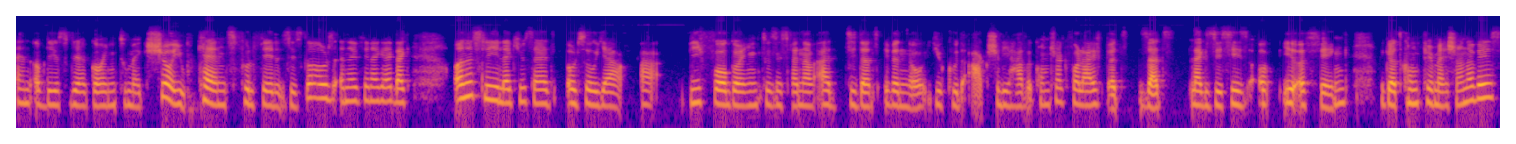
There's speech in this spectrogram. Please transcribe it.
and obviously they're going to make sure you can't fulfill these goals and everything like that. Like, honestly, like you said, also, yeah, uh, before going to this fandom, I didn't even know you could actually have a contract for life, but that's like this is a, a thing. We got confirmation of it,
